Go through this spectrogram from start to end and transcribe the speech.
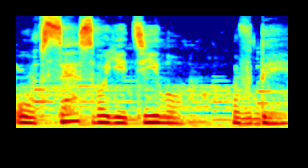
У все своє тіло вдих.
